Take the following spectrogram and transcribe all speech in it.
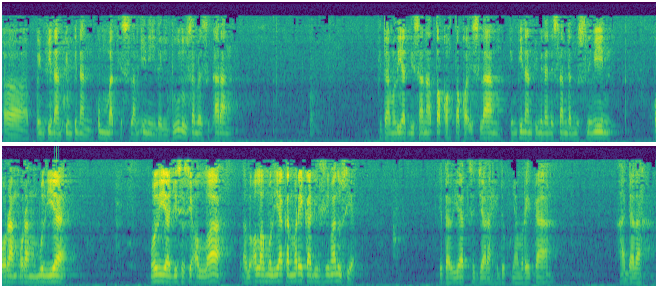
eh, pimpinan-pimpinan umat Islam ini dari dulu sampai sekarang kita melihat di sana tokoh-tokoh Islam, pimpinan-pimpinan Islam dan muslimin, orang-orang mulia mulia di sisi Allah Lalu Allah muliakan mereka di sisi manusia. Kita lihat sejarah hidupnya mereka adalah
